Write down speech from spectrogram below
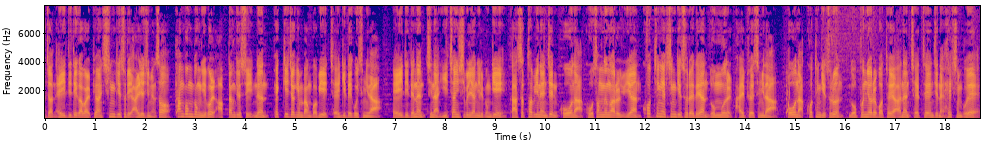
전 ADD가 발표한 신기술이 알려지면서 항공 독립을 앞당길 수 있는 획기적인 방법이 제기되고 있습니다. ADD는 지난 2021년 1분기 가스터빈 엔진 고온화 고성능화를 위한 코팅 핵심 기술에 대한 논문을 발표했습니다. 고온화 코팅 기술은 높은 열을 버텨야 하는 제트 엔진의 핵심부에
